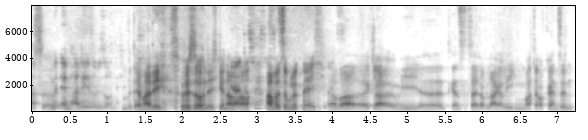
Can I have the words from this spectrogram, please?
Ist, äh, mit MHD sowieso nicht. Mit MHD sowieso nicht, genau. Haben wir zum Glück nicht, aber äh, klar, irgendwie die ganze Zeit auf Lager liegen, macht ja auch keinen Sinn.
